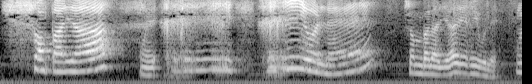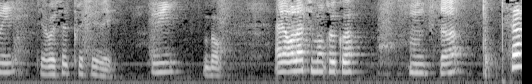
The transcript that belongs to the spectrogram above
champaya, Oui. ri- riolet. Jambalaya et riz au lait. Oui, Tes recettes préférées. oui, Bon. Alors là, tu montres quoi? Ça. Ça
